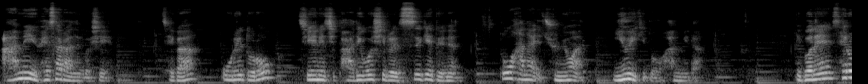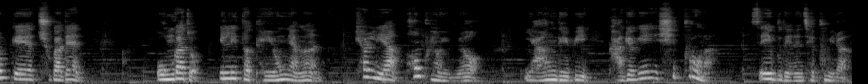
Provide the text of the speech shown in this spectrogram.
아미 회사라는 것이 제가 오래도록 GNH 바디워시를 쓰게 되는 또 하나의 중요한 이유이기도 합니다. 이번에 새롭게 추가된 온가족 1리터 대용량은 편리한 펌프형이고요. 양 대비 가격이 10%나 세이브되는 제품이라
